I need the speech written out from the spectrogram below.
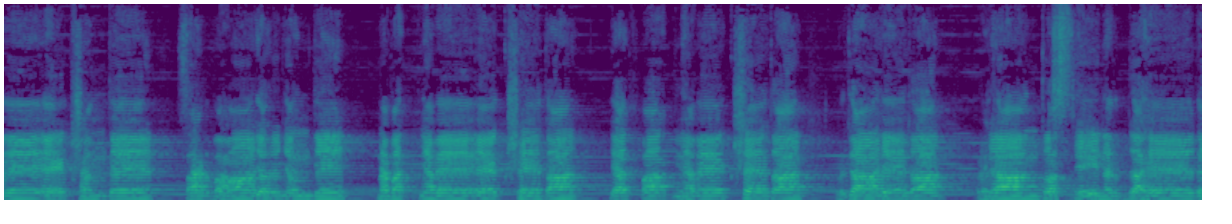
वेक्षन्ते सर्वमायुर्यन्ति न पत्न्यवेक्षेत यत्पत्न्यवेक्षेत प्रजायेत प्रजाम् त्वस्यै निर्दहेत्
